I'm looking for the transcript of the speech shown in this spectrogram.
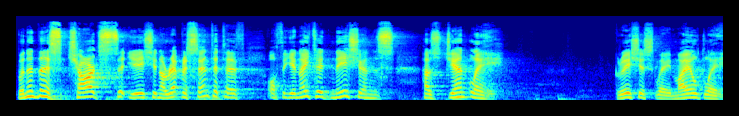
But in this charged situation, a representative of the United Nations has gently, graciously, mildly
